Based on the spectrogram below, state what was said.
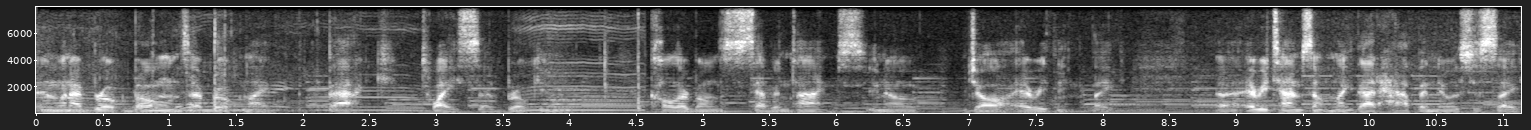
And when I broke bones, I broke my back twice. I've broken collarbones seven times, you know, jaw, everything. Like uh, every time something like that happened, it was just like,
